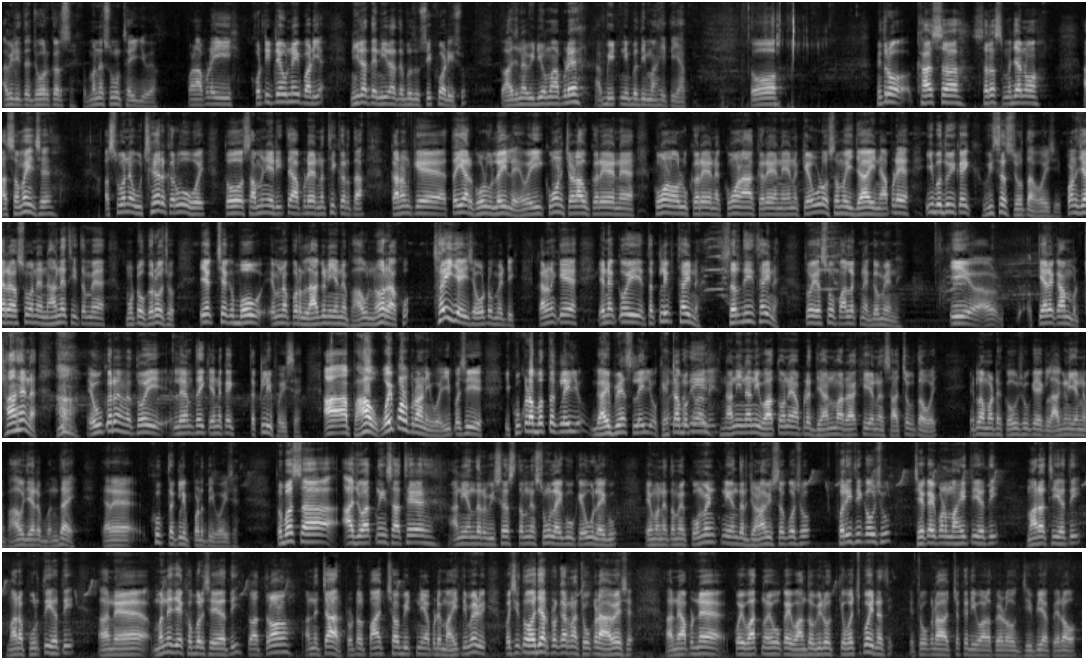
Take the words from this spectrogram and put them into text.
આવી રીતે જોર કરશે. મને શું થઈ ગયું એમ. પણ આપણે એ ખોટી ટેવ નહીં પાડીએ. નિરાતે નિરાતે બધું શીખવાડીશું. તો આજના વિડીયોમાં આપણે આ બીટની બધી માહિતી આપી. તો મિત્રો, ખાસ સરસ મજાનો આ સમય છે. અશ્વને ઉછેર કરવો હોય તો સામાન્ય રીતે આપણે નથી કરતા, કારણ કે તૈયાર ઘોડું લઈ લે. હવે એ કોણ ચડાવ કરે ને કોણ ઓલું કરે ને કોણ આ કરે ને એને કેવડો સમય જાય ને આપણે એ બધું કંઈક વિશેષ જોતા હોય છે. પણ જ્યારે અશ્વને નાનેથી તમે મોટો કરો છો, એક છે કે બહુ એમના પર લાગણી અને ભાવ ન રાખવો થઈ જાય છે ઓટોમેટિક કારણ કે એને કોઈ તકલીફ થાય ને શરદી થાય ને તો એ અશ્વ પાલકને ગમે નહીં. એ ક્યારેક આમ ઠાહે ને હા એવું કરે ને તોય એટલે એમ થાય કે એને કંઈક તકલીફ હોય છે. આ આ ભાવ કોઈ પણ પ્રાણી હોય એ પછી એ કુકડા બતક લઈ લ્યો ગાય ભેંસ લઈ લ્યો ઘેટા બકરા નાની નાની વાતોને આપણે ધ્યાનમાં રાખી અને સાચવતા હોય. એટલા માટે કહું છું કે એક લાગણી અને ભાવ જ્યારે બંધાય ત્યારે ખૂબ તકલીફ પડતી હોય છે. તો બસ આ જ વાતની સાથે આની અંદર વિશેષ તમને શું લાગ્યું, કેવું લાગ્યું એ મને તમે કોમેન્ટની અંદર જણાવી શકો છો. ફરીથી કહું છું, જે કંઈ પણ માહિતી હતી, મારાથી હતી, મારા પૂરતી હતી અને મને જે ખબર છે એ હતી. તો આ ત્રણ અને ચાર, ટોટલ પાંચ, છ બીટની આપણે માહિતી મેળવી. પછી તો હજાર પ્રકારના ચોકડા આવે છે. અને આપણને કોઈ વાતનો એવો કંઈ વાંધો, વિરોધ કે વચકોઈ નથી કે ચોકડા, ચકરીવાળા પેડો જીભિયા પહેરાવો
